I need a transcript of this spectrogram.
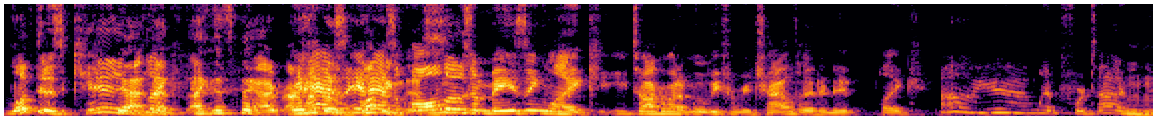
Loved it as a kid. Yeah, like that, like that's the thing. I, I it remember has it has loving all those amazing like you talk about a movie from your childhood and it like oh yeah Land Before Time, Mm-hmm.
